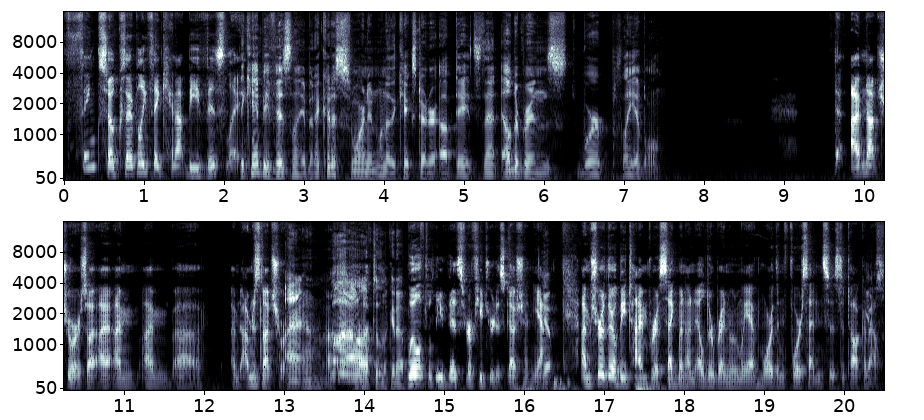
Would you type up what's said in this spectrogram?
think so because I believe they cannot be Vislae. They can't be Vislae, but I could have sworn in one of the Kickstarter updates that Elderbrins were playable. I'm not sure, so I, am I'm, I'm uh, I'm, I'm just not sure. I, I'll, I'll have to look it up. We'll have to leave this for future discussion. Yeah, Yep. I'm sure there'll be time for a segment on Elderbrin when we have more than four sentences to talk about.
